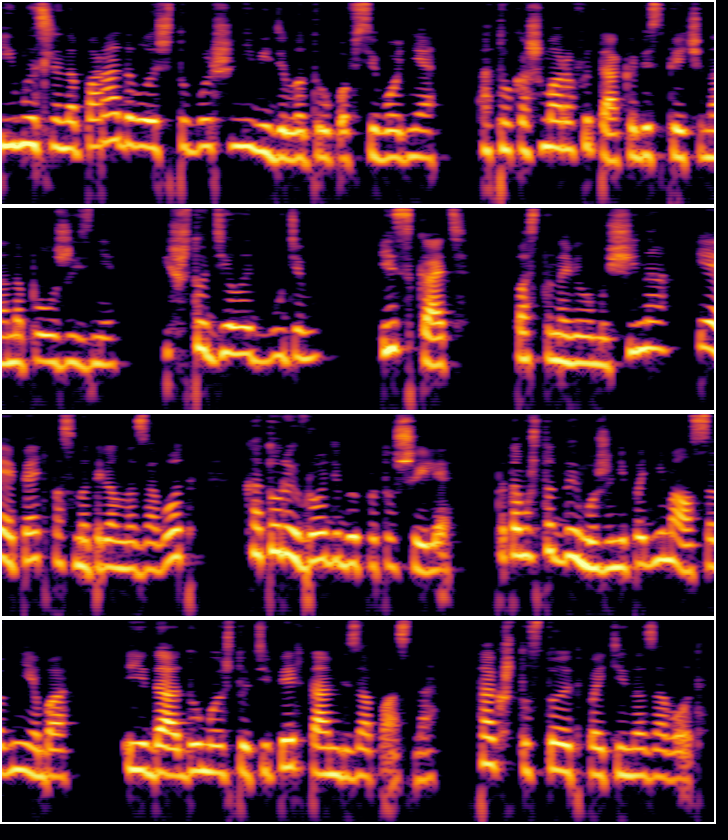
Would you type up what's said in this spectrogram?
и мысленно порадовалась, что больше не видела трупов сегодня, а то кошмаров и так обеспечено на полжизни. «И что делать будем?» «Искать», Постановил мужчина и опять посмотрел на завод, который вроде бы потушили, потому что дым уже не поднимался в небо. И да, думаю, что теперь там безопасно. Так что стоит пойти на завод.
